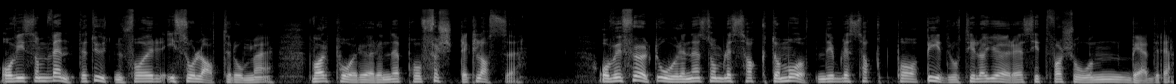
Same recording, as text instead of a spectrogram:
og vi som ventet utenfor isolatrommet, var pårørende på første klasse. Og vi følte ordene som ble sagt og måten de ble sagt på, bidro til å gjøre situasjonen bedre.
